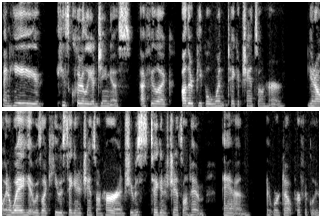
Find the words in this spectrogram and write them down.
and he he's clearly a genius. I feel like other people wouldn't take a chance on her. You know, in a way, it was like he was taking a chance on her, and she was taking a chance on him, and it worked out perfectly.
